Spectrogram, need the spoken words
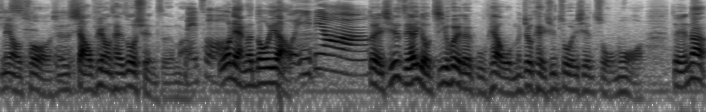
没有错，就是小朋友才做选择嘛。没错，我两个都要，我一定要啊。对，其实只要有机会的股票，我们就可以去做一些琢磨。对，那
